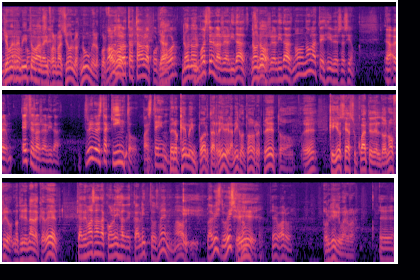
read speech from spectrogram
yo me remito ¿cómo a la sé? información, los números, por Vamos favor. a la otra tabla, por Ya. favor. No, no, y muestren la realidad. o No, sea, no. La realidad, no, no la tergiversación. A ver, esta es la realidad. River está quinto, Pastén. Pero ¿qué me importa, River, a mí con todo respeto? ¿eh? Que yo sea su cuate del Donofrio no tiene nada que ver. que además anda con la hija de Carlitos Menem ahora. ¿La viste? ¿Lo viste, Sí. no? Qué bárbaro. ¿Por qué? Qué bárbaro. Eh,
